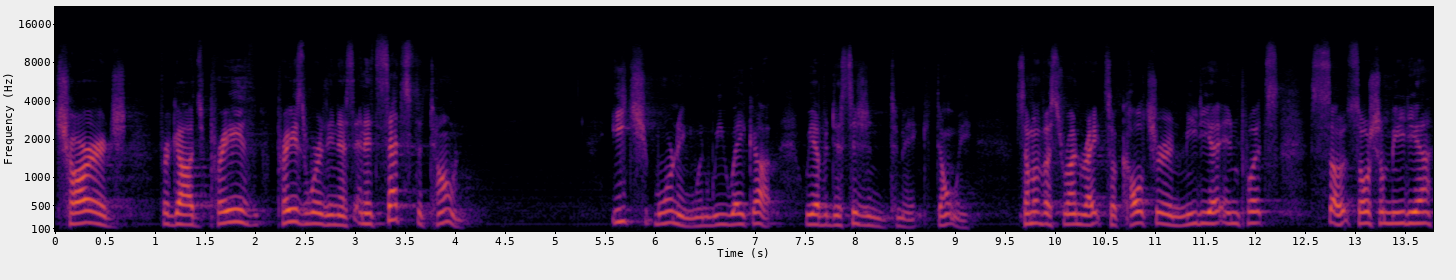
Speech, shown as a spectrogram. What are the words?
charge for God's praise, praiseworthiness? And it sets the tone. Each morning when we wake up, we have a decision to make, don't we? Some of us run right to culture and media inputs, so, social media.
